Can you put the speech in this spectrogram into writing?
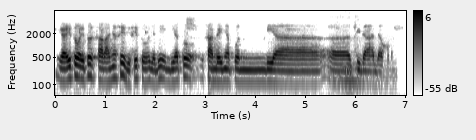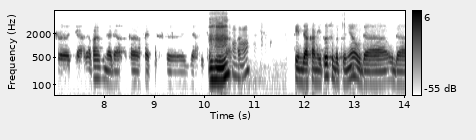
ya itu itu salahnya sih di situ jadi dia tuh seandainya pun dia eh, tidak ada hobi ke jari apa nggak ada ke fetish ke jari ke Mhm. apa, Mhm. Tindakan itu sebetulnya udah udah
